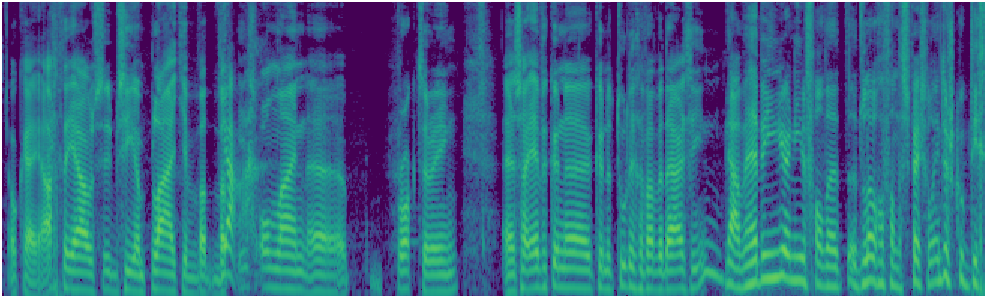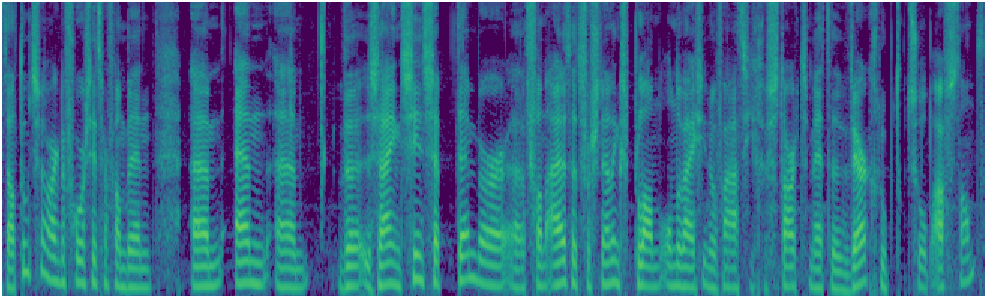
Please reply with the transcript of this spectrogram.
Oké, okay, achter jou zie je een plaatje. Wat, wat ja. is online uh, proctoring? Uh, zou je even kunnen, kunnen toelichten wat we daar zien? Nou, we hebben hier in ieder geval het, het logo van de Special Interest Group Digitaal Toetsen, waar ik de voorzitter van ben. Um, en um, we zijn sinds september uh, vanuit het versnellingsplan onderwijs innovatie gestart met de werkgroep toetsen op afstand.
